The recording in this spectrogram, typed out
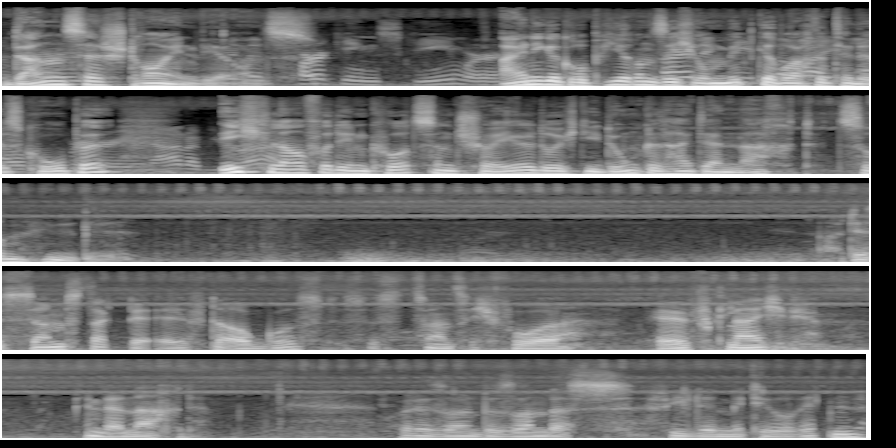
Dann zerstreuen wir uns. Einige gruppieren sich um mitgebrachte Teleskope. Ich laufe den kurzen Trail durch die Dunkelheit der Nacht zum Hügel. Heute ist Samstag, der 11. August. Es ist 20 vor 11 gleich in der Nacht. Heute sollen besonders viele Meteoriten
